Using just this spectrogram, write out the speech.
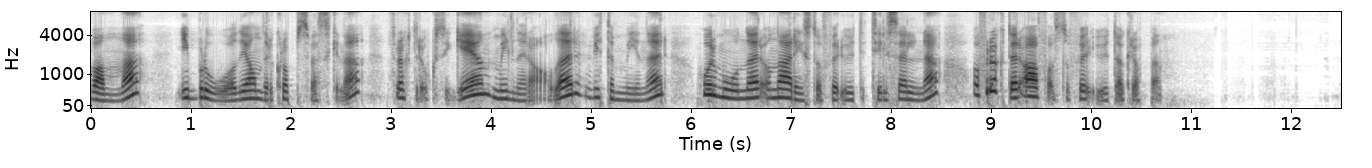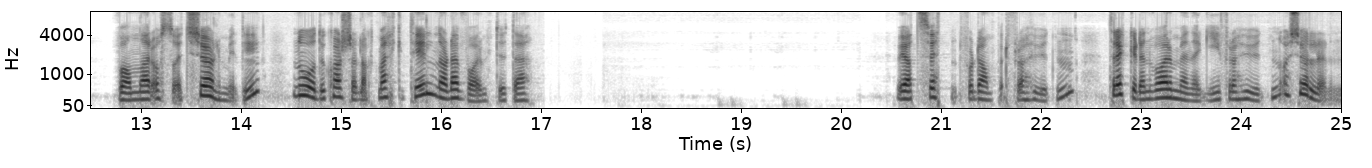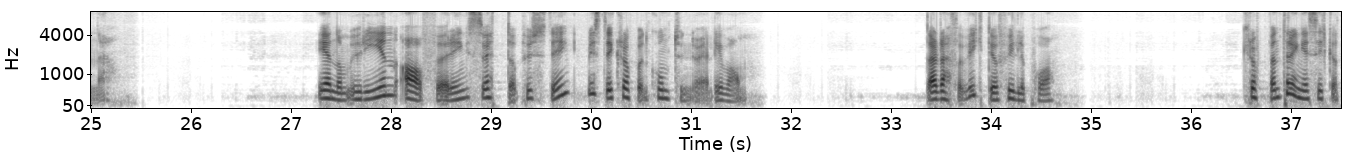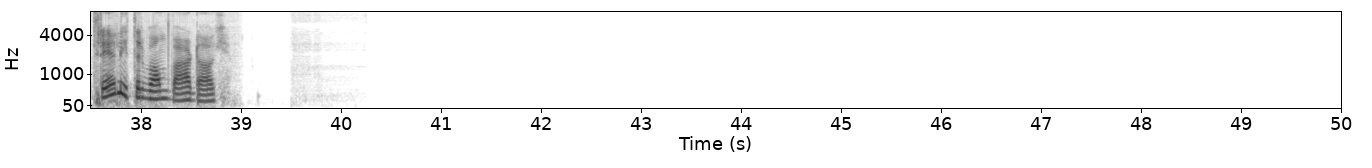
Vannet, i blodet og de andre kroppsvæskene, frakter oksygen, mineraler, vitaminer, hormoner og næringsstoffer ut til cellene, og frakter avfallsstoffer ut av kroppen. Vann er også et kjølemiddel, noe du kanskje har lagt merke til når det er varmt ute. Ved at svetten fordamper fra huden, trekker den varmeenergi fra huden og kjøler den ned. Gjennom urin, avføring, svette og pusting mister kroppen kontinuerlig vann. Det er derfor viktig å fylle på. Kroppen trenger ca. tre liter vann hver dag.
